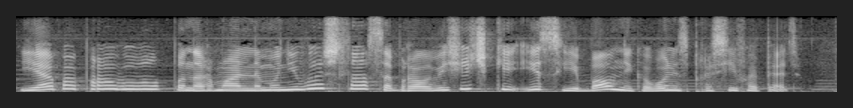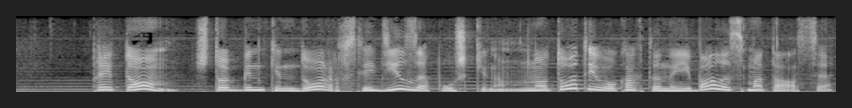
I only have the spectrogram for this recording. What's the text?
я попробовал, по-нормальному не вышло, собрал вещички и съебал, никого не спросив опять. При том, что Бенкендорф следил за Пушкиным, но тот его как-то наебал и смотался.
